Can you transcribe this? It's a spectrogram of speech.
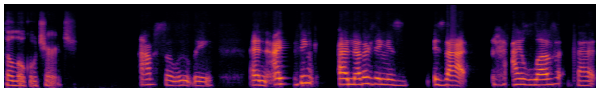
the local church absolutely and i think another thing is is that i love that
